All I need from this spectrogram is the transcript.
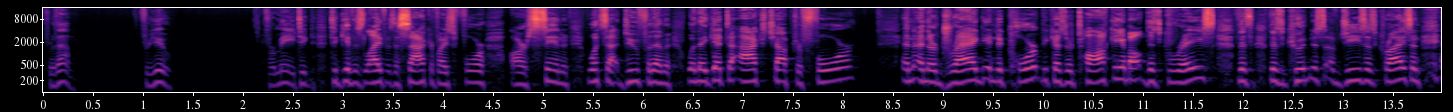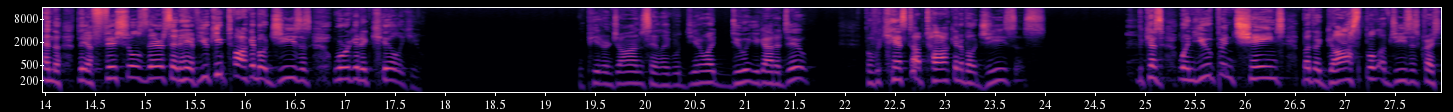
for them, for you for me to, to give his life as a sacrifice for our sin. And what's that do for them? When they get to Acts chapter 4, and, and they're dragged into court because they're talking about this grace, this, this goodness of Jesus Christ. And, and the, the officials there said, Hey, if you keep talking about Jesus, we're going to kill you. And Peter and John say, like, well, you know what? Do what you got to do. But we can't stop talking about Jesus. Because when you've been changed by the gospel of Jesus Christ,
